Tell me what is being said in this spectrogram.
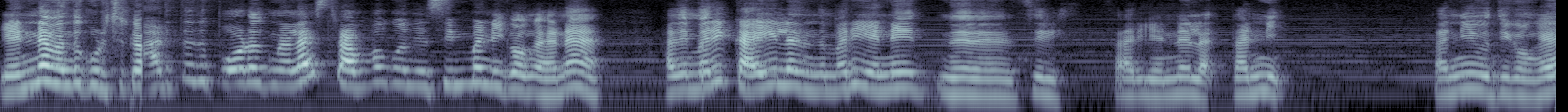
எண்ணெய் வந்து குடிச்சிட்டு அடுத்தது போடுறதுனால ஸ்டவ்வை கொஞ்சம் சிம் பண்ணிக்கோங்க. என்ன? அதே மாதிரி கையில் இந்த மாதிரி எண்ணெய் சரி சாரி எண்ணெயில் தண்ணி. தண்ணி ஊற்றிக்கோங்க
